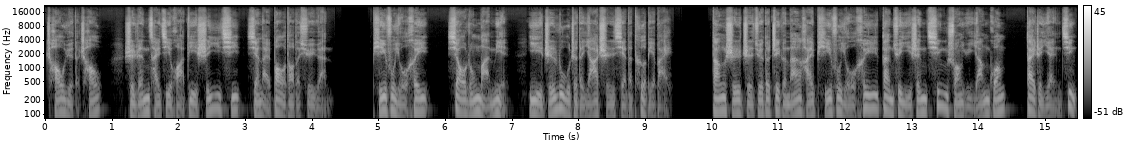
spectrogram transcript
超越的超，是人才计划第十一期先来报道的学员，皮肤黝黑。”笑容满面，一直露着的牙齿显得特别白。当时只觉得这个男孩皮肤黝黑，但却一身清爽与阳光。戴着眼镜，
